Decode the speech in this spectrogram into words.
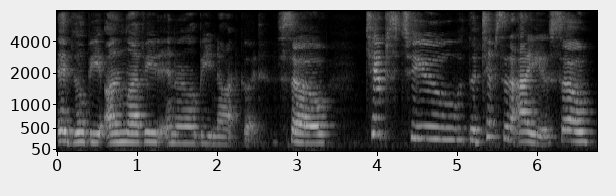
it'll be unlevied and it'll be not good. So, tips to the tips that I use. So,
